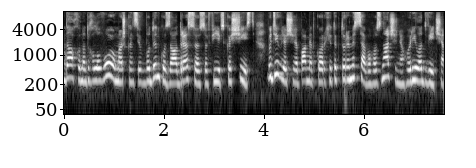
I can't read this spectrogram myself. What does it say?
даху над головою мешканців будинку за адресою Софіївська 6. Будівля, що є пам'яткою архітектури місцевого значення, горіла двічі.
